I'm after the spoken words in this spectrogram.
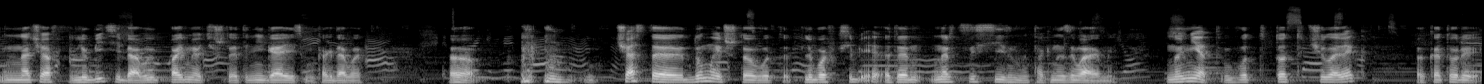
начав любить себя, вы поймете, что это не эгоизм, когда вы э, часто думает, что вот любовь к себе это нарциссизм так называемый. Но нет, вот тот человек, который,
